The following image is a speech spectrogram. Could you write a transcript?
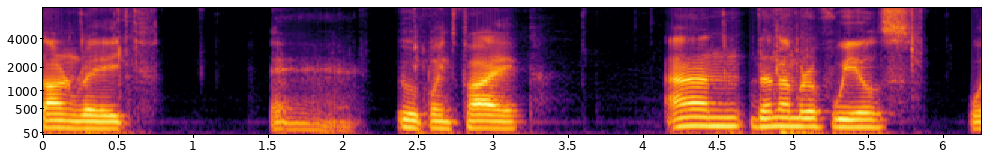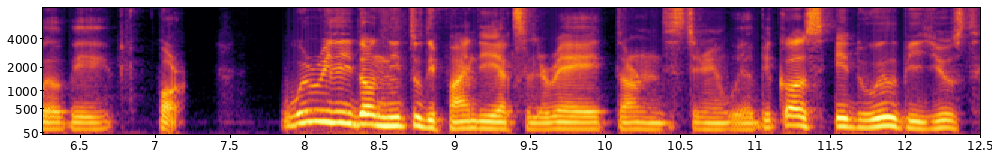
turn rate, uh, 2.5, and the number of wheels will be 4. We really don't need to define the accelerate, turn the steering wheel, because it will be used,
